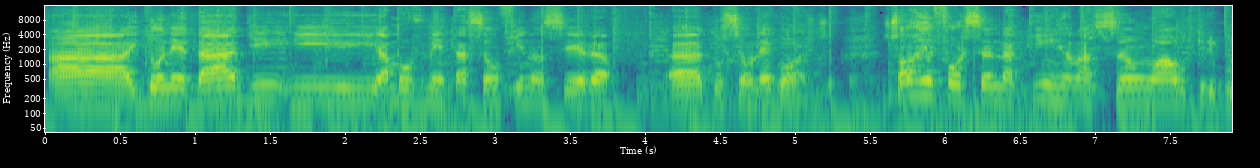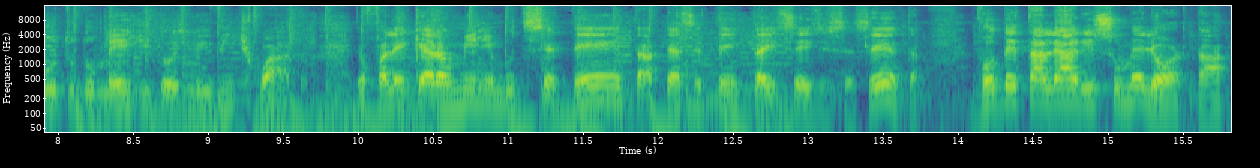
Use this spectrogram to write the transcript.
a idoneidade e a movimentação financeira uh, do seu negócio. Só reforçando aqui em relação ao tributo do mês de 2024. Eu falei que era o mínimo de 70 até 76,60. Vou detalhar isso melhor, tá?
